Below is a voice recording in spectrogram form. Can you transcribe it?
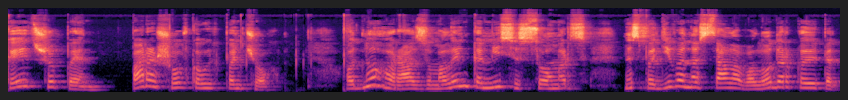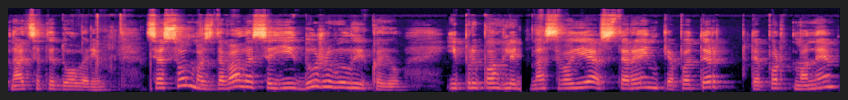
Кейт Шопен, пара шовкових панчох. Одного разу маленька місіс Сомерс несподівано стала володаркою 15 доларів. Ця сума здавалася їй дуже великою, і при погляді на своє стареньке потерте портмоне,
